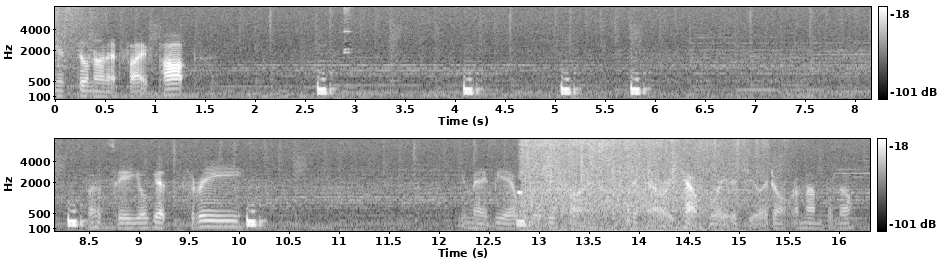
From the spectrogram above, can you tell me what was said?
you're still not at 5 pop. See, you'll get 3. You may be able to be fine. I think I already calculated you. I don't remember though.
